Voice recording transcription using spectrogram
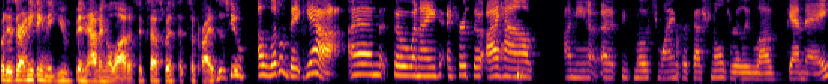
but is there anything that you've been having a lot of success with that surprises you? A little bit yeah. Um so when i i first so i have I mean, I think most wine professionals really love Gamay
